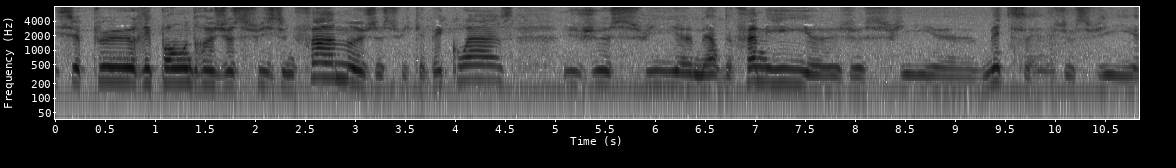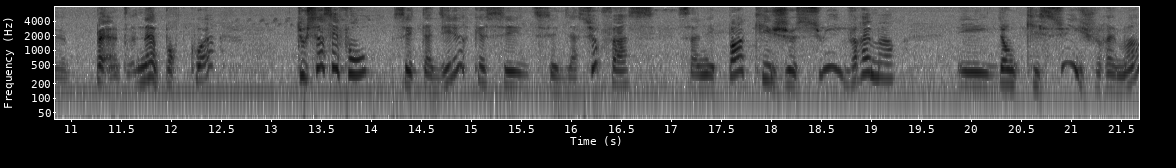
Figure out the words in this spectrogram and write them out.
je peux répondre je suis une femme, je suis québécoise, je suis euh, mère de famille, euh, je suis médecin, je suis peintre, n'importe quoi. Tout ça c'est faux. C'est-à-dire que c'est de la surface. Ça n'est pas qui je suis vraiment. Et donc qui suis-je vraiment?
